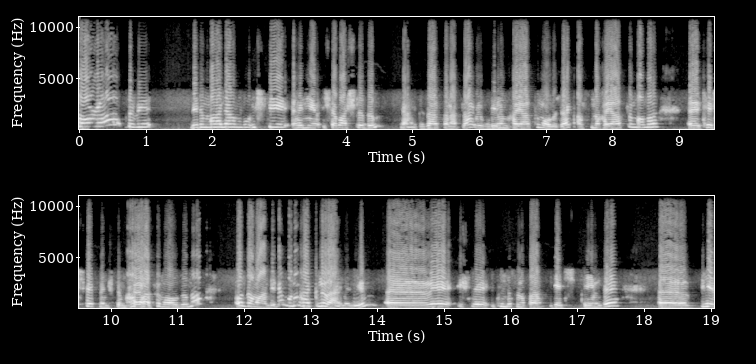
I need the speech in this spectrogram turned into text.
sonra tabii dedim madem bu işi hani işe başladım yani güzel sanatlar ve bu benim hayatım olacak. Aslında hayatım ama e, keşfetmemiştim hayatım olduğunu. O zaman dedim bunun hakkını vermeliyim. Ee, ve işte ikinci sınıfa geçtiğimde e, bir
